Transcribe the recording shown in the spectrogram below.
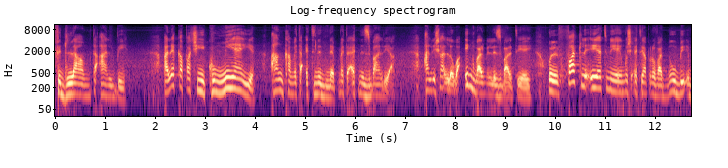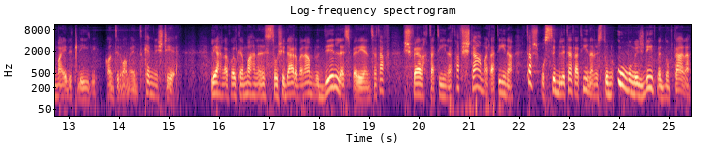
fid-dlam ta' qalbi. Għalhekk kapaċi jkun miegħi anke meta qed nidneb, meta qed niżbalja. Għaliex Alla huwa ikbar mill-iżball tiegħi u l-fatt li qiegħed miegħi mhux qed japprova dnubi imma jrid lili, kontinwament. Kemm nixtieq li aħna lkoll kemm aħna nistgħu xi darba nagħmlu din l-esperjenza, taf x'ferħ tagħtina, taf x'tama tagħtina, taf x'possibbilità tagħtina nistgħu nqumu mill-ġdid mid-dnub tagħna.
